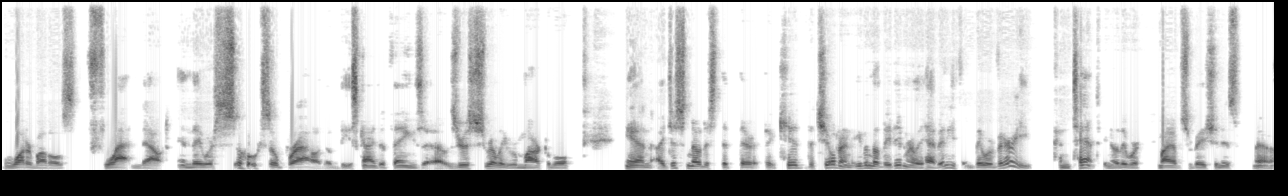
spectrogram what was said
water bottles flattened out. And they were so, so proud of these kinds of things. Uh, it was just really remarkable. And I just noticed that their, the kid, the children, even though they didn't really have anything, they were very content. You know, they were. My observation is, uh,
